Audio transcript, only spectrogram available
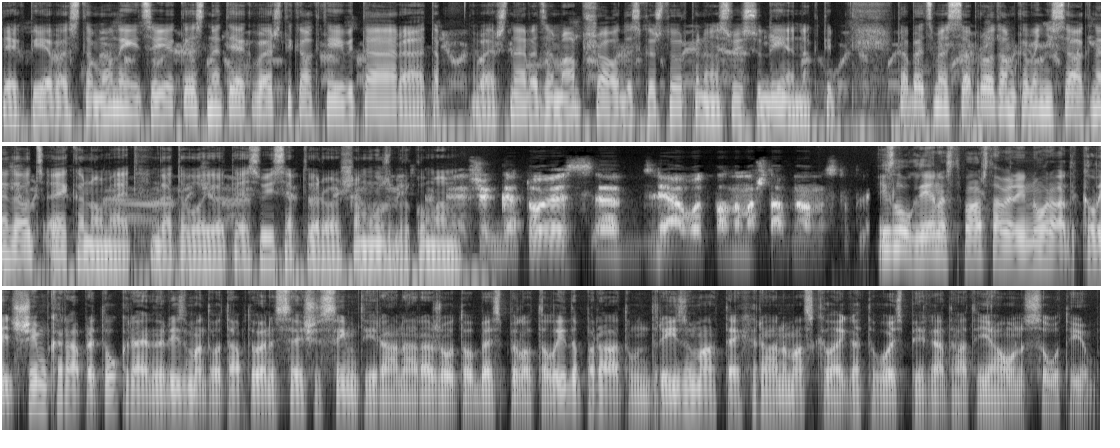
Tiek pievesta munīcija, kas netiek vairs tik aktīvi tērēta, vairs neredzam apšaudes, kas turpinās visu diennakti. Tāpēc mēs saprotam, ka viņi sāk nedaudz ekonomēt, gatavojoties visaptverošam uzbrukumam. Izlūkdienas pārstāvji arī norāda, ka līdz šim karā pret Ukrainu ir izmantot aptuveni 600 Irānā ražoto bezpilota lidaparātu un drīzumā Teherāna Maskavai gatavojas piegādāt jaunu sūtījumu.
